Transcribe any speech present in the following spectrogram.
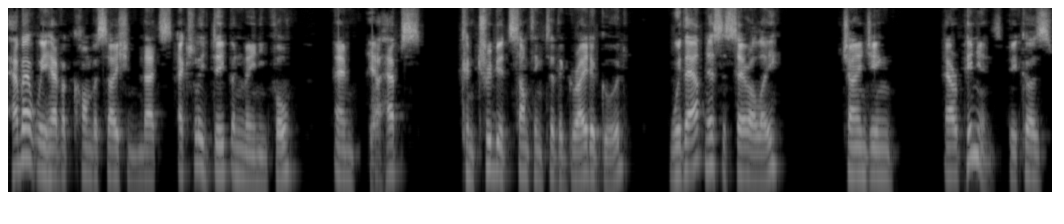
how about we have a conversation that's actually deep and meaningful and yeah. perhaps contribute something to the greater good without necessarily changing our opinions because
